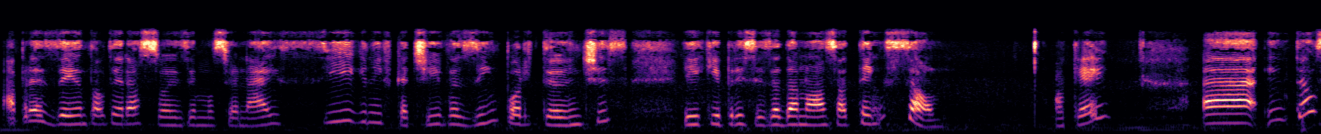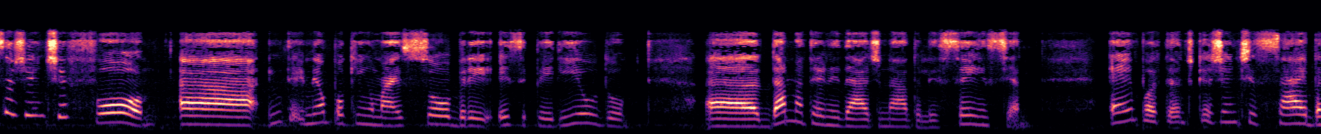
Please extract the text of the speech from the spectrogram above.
apresentam alterações emocionais significativas, importantes e que precisa da nossa atenção, ok? Ah, então, se a gente for ah, entender um pouquinho mais sobre esse período ah, da maternidade na adolescência, é importante que a gente saiba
